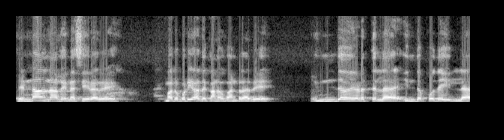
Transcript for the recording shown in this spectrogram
ரெண்டாவது நாள் என்ன செய்கிறாரு மறுபடியும் அதை கனவு காண்றாரு. இந்த இடத்துல இந்த புதை இல்லை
